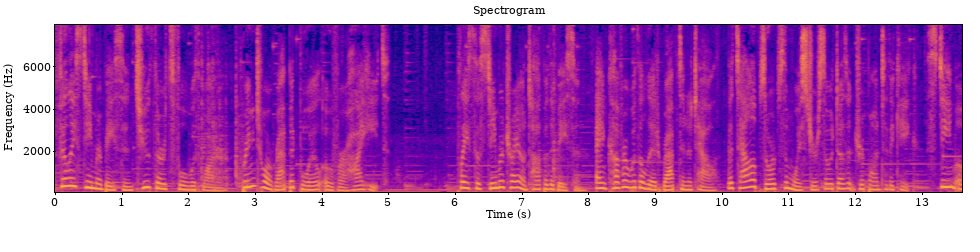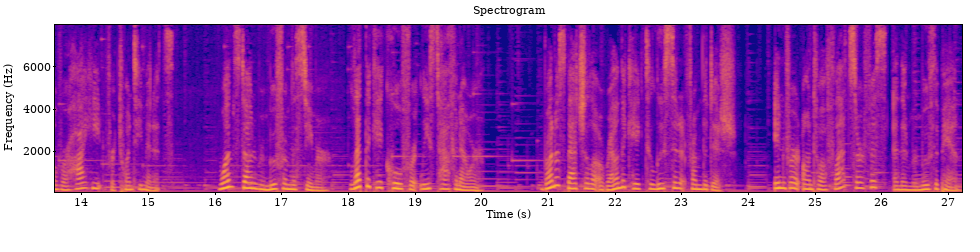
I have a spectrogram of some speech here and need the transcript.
Fill a steamer basin two thirds full with water. Bring to a rapid boil over high heat. Place the steamer tray on top of the basin and cover with a lid wrapped in a towel. The towel absorbs the moisture so it doesn't drip onto the cake. Steam over high heat for 20 minutes. Once done, remove from the steamer. Let the cake cool for at least half an hour. Run a spatula around the cake to loosen it from the dish. Invert onto a flat surface and then remove the pan.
